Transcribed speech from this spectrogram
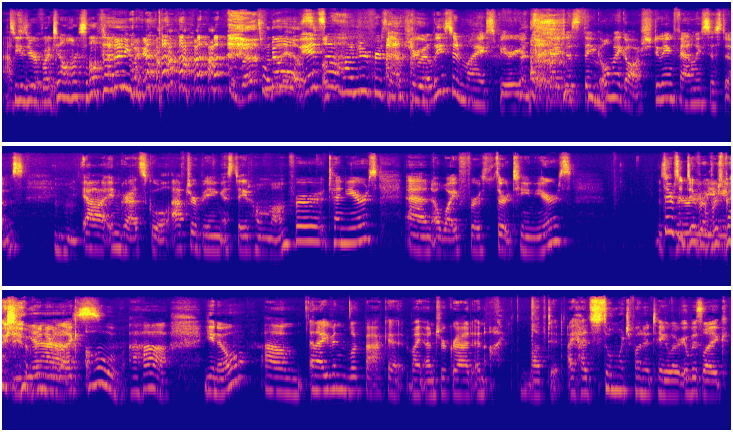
It's easier if I tell myself that anyway. That's what no, it is. it's a hundred percent true. At least in my experience, like I just think, oh my gosh, doing family systems mm-hmm. uh, in grad school after being a stay-at-home mom for ten years and a wife for thirteen years. It's there's very, a different perspective, yes. and you're like, oh, aha, you know. Um, and I even look back at my undergrad, and I loved it. I had so much fun at Taylor. It was like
